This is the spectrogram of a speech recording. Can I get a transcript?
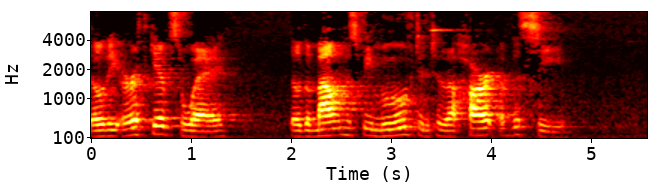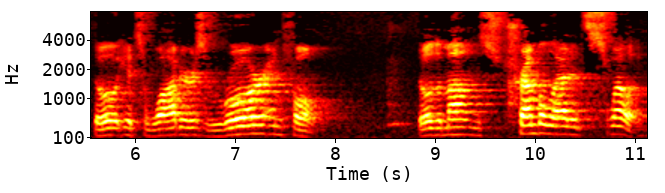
though the earth gives way, though the mountains be moved into the heart of the sea, though its waters roar and foam, though the mountains tremble at its swelling.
